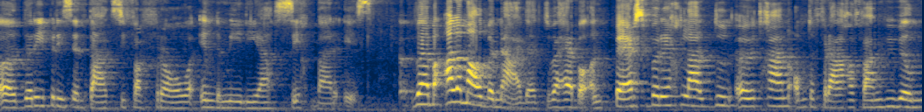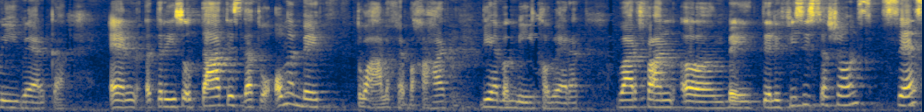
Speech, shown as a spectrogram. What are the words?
uh, de representatie van vrouwen in de media zichtbaar is. We hebben allemaal benaderd. We hebben een persbericht laten doen uitgaan om te vragen van wie wil meewerken. En het resultaat is dat we om en bij 12 hebben gehad die hebben meegewerkt. Waarvan uh, bij televisiestations 6,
